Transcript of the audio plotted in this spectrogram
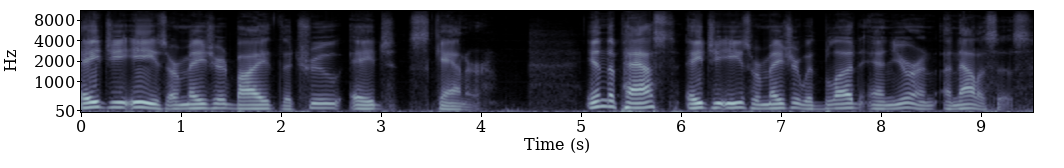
AGEs are measured by the True Age scanner. In the past, AGEs were measured with blood and urine analysis.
